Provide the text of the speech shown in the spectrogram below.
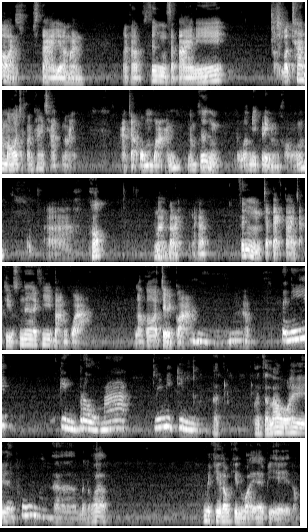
อ่อนสไตล์เยอรมันนะครับ ซึ่งสไตล์นี้รสชาติมอลต์จะค่อนข้างชัดหน่อย อาจจะอมหวานน้ำผึ้งหรือว่ามีกลิ่นของฮอป มากหน่อยนะครับ ซึ่งจะแตกต่างจากพิลสเนอร์ที่บางกว่า แล้วก็จืดกว่าอื้อหือครับ แต่นี้กลิ่นโปร่งมาก ไม่มีกลิ่นมันจะเล่าให้เลยพุ่งมาอ่าเหมือนว่าเมื่อกี้เรากินไวท์ IPA เนาะ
